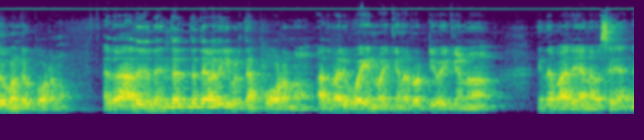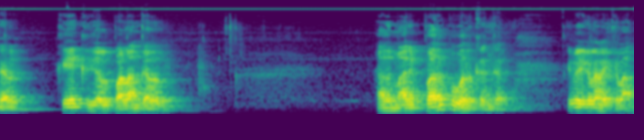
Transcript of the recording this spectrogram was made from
தூபங்கள் போடணும். அது அது இந்த இந்த தேவதைக்கு இப்படி தான் போடணும். அது மாதிரி ஒயின் வைக்கணும் ரொட்டி வைக்கணும். இந்த மாதிரியான விஷயங்கள் கேக்குகள் பழங்கள் அது மாதிரி பருப்பு வர்க்கங்கள் இவைகளை வைக்கலாம்.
